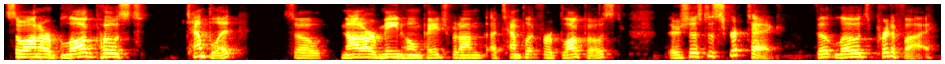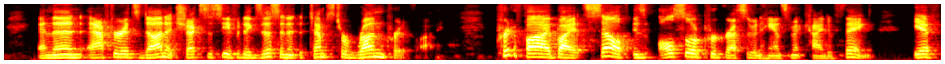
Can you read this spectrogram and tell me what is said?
So on our blog post template, so not our main homepage, but on a template for a blog post, there's just a script tag that loads Prettify, and then after it's done, it checks to see if it exists and it attempts to run Prettify. Prettify by itself is also a progressive enhancement kind of thing. If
